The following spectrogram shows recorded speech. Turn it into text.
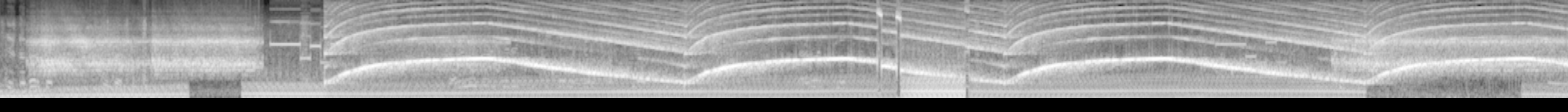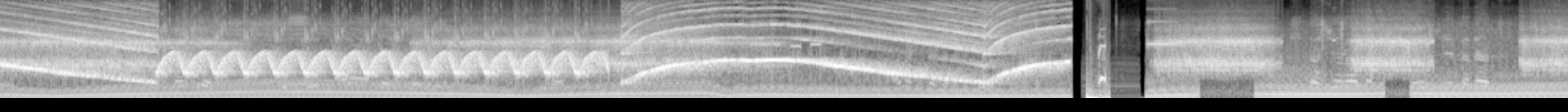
Следующая заправка. Thank you. Yes, I do.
